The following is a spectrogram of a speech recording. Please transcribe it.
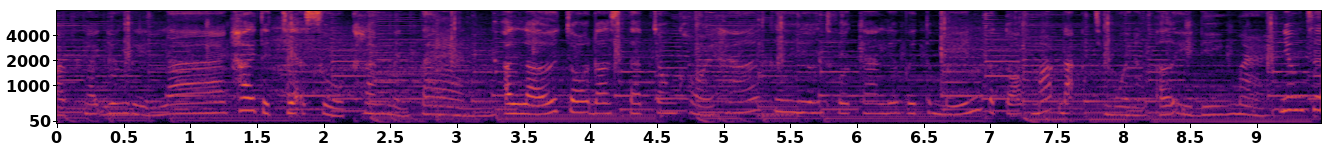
ឲ្យភ្នែកយើង relax ហើយត្រជាក់ស្រួលខ្លាំងមែនតើឥឡូវចូលដល់ step ចុងក្រោយហើយ គឺយើងធ្វើការលាបវីតាមីនបន្ទាប់មកដាក់ជាមួយនឹង LED ម៉ាស់ខ្ញុំជឿ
